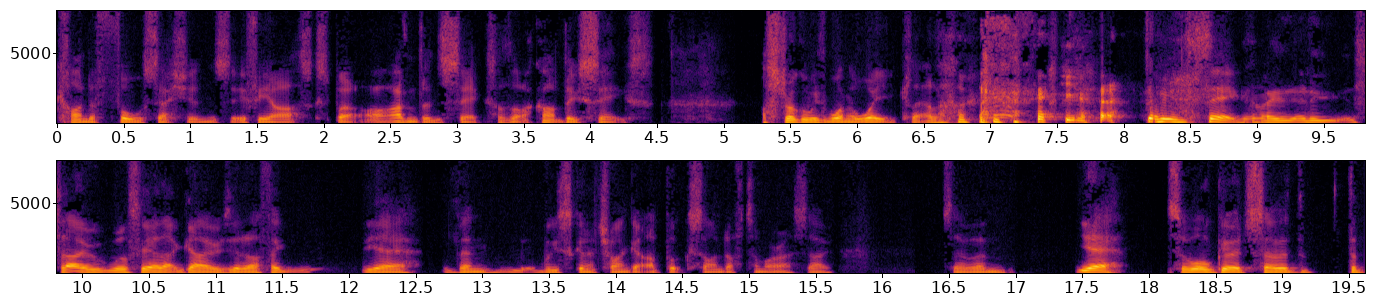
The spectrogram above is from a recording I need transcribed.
kind of full sessions if he asks, but I haven't done six. I thought I can't do six. I struggle with one a week, let alone yeah. doing six. I mean, so we'll see how that goes. And I think, yeah, then we're just going to try and get our book signed off tomorrow. So, so um, yeah, so all good. So the the,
